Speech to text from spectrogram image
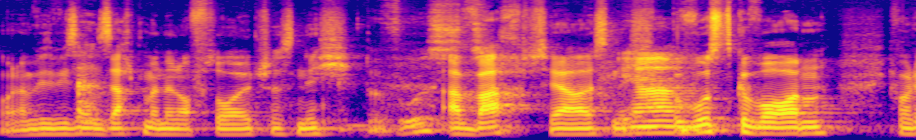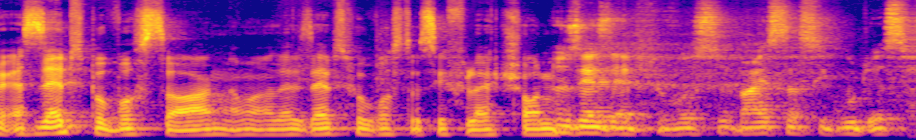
Oder wie, wie sagt man denn auf Deutsch? Ist nicht Bewusst? erwacht, ja, ist nicht Ja. bewusst geworden. Ich wollte erst selbstbewusst sagen, aber sehr selbstbewusst ist sie vielleicht schon. Sehr selbstbewusst, weiß, dass sie gut ist.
